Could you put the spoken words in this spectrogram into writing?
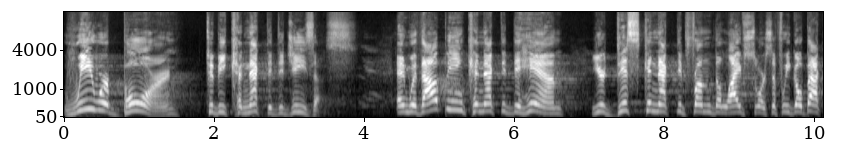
We were born to be connected to Jesus. And without being connected to Him, you're disconnected from the life source. If we go back,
